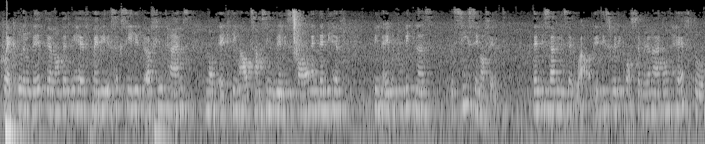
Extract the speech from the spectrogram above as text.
cracked a little bit, you know, that we have maybe succeeded a few times not acting out something really strong, and then we have been able to witness the ceasing of it, then we suddenly say, wow, it is really possible, and I don't have to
